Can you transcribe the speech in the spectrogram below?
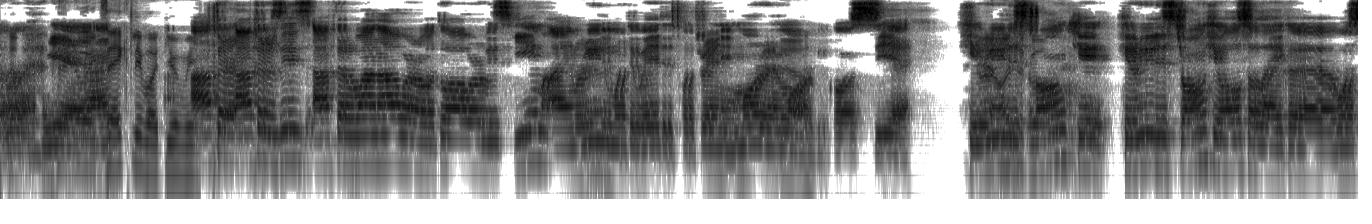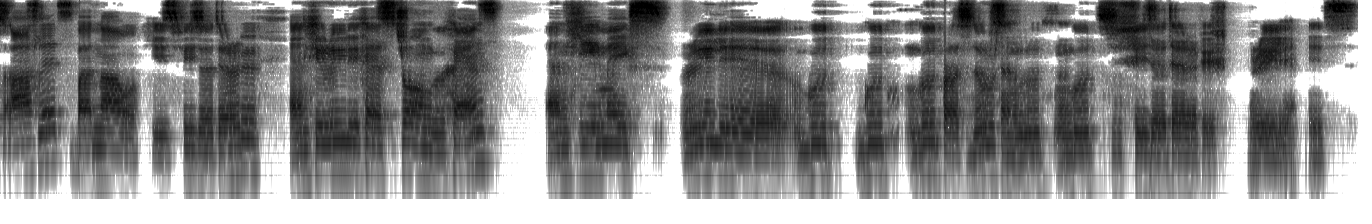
know yeah. I'm- exactly what you mean. after after this after one hour or two hour with him i'm really motivated for training more and more because yeah he really also go- strong. he he really strong. He also like uh, was athlete but now he's physiotherapy. And he really has strong hands. And he makes really good good good procedures and good good physiotherapy really. It's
